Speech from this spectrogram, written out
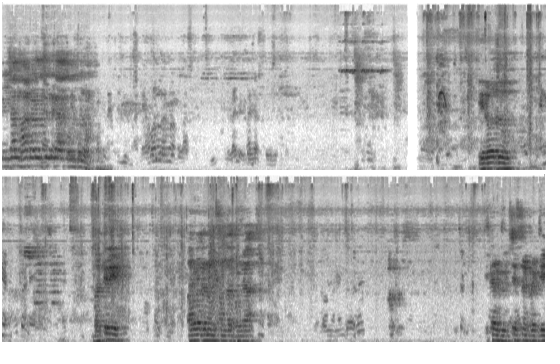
నిమిషాలు మాట్లాడవలసిందిగా కోరుకున్నాం ఈరోజు బక్రీద్ పర్వదినం సందర్భంగా ఇక్కడ విచ్చేసినటువంటి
